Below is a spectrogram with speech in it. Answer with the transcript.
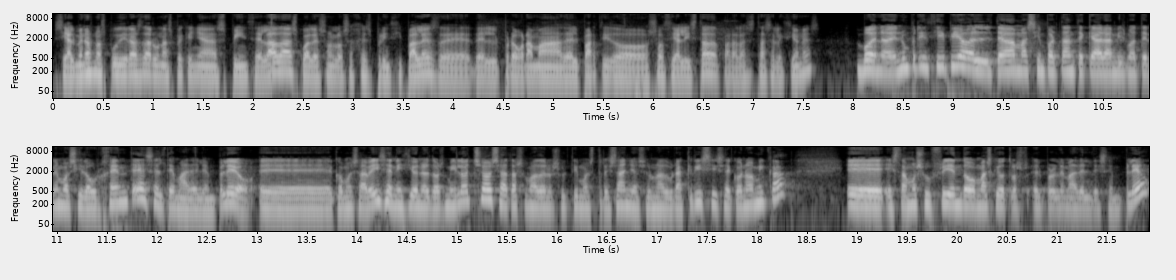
si al menos nos pudieras dar unas pequeñas pinceladas, cuáles son los ejes principales de- del programa del Partido Socialista para las, estas elecciones. Bueno, en un principio el tema más importante que ahora mismo tenemos y lo urgente es el tema del empleo. Eh, como sabéis, se inició en el 2008, se ha transformado en los últimos tres años en una dura crisis económica. Eh, estamos sufriendo más que otros el problema del desempleo.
